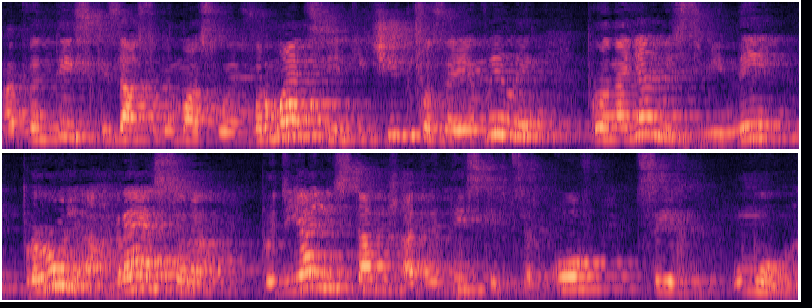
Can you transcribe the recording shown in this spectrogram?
адвентистські засоби масової інформації, які чітко заявили про наявність війни, про роль агресора, про діяльність також адвентистських церков в цих умовах.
